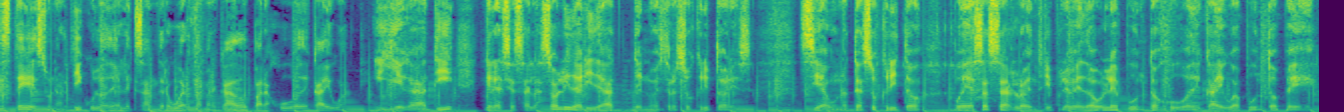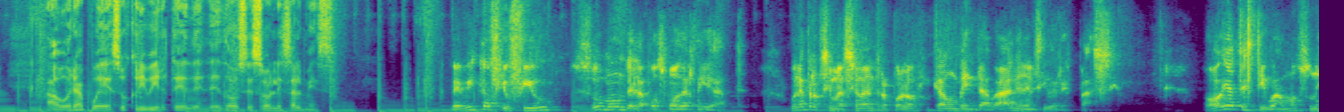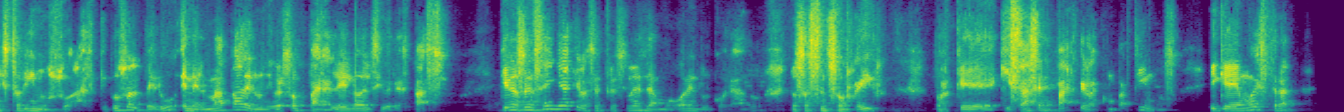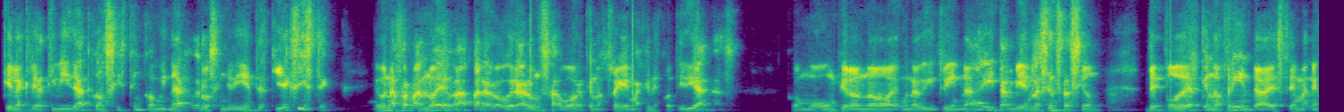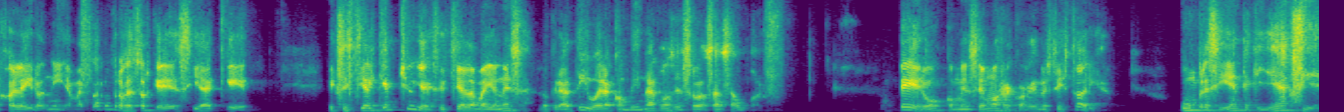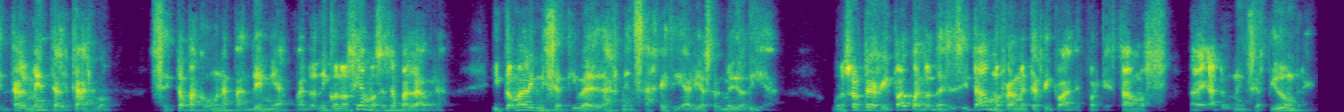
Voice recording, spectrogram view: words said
Este es un artículo de Alexander Huerta Mercado para Jugo de Caigua y llega a ti gracias a la solidaridad de nuestros suscriptores. Si aún no te has suscrito, puedes hacerlo en www.jugodecaigua.pe. Ahora puedes suscribirte desde 12 soles al mes. Bebito Fiu Fiu, sumum de la posmodernidad. Una aproximación antropológica a un vendaval en el ciberespacio. Hoy atestiguamos una historia inusual que puso al Perú en el mapa del universo paralelo del ciberespacio, que nos enseña que las expresiones de amor endulcorado nos hacen sonreír, porque quizás en parte las compartimos, y que demuestra que la creatividad consiste en combinar los ingredientes que ya existen de una forma nueva para lograr un sabor que nos traiga imágenes cotidianas como un piano en una vitrina y también la sensación de poder que nos brinda este manejo de la ironía. Me acuerdo un profesor que decía que existía el ketchup y existía la mayonesa. Lo creativo era combinarlos de sola salsa Wolf. Pero comencemos recorriendo esta historia. Un presidente que llega accidentalmente al cargo se topa con una pandemia cuando ni conocíamos esa palabra y toma la iniciativa de dar mensajes diarios al mediodía una suerte de ritual cuando necesitábamos realmente rituales, porque estábamos navegando en una incertidumbre.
